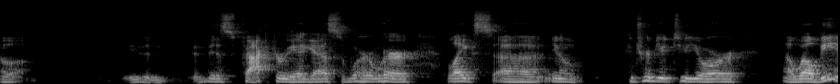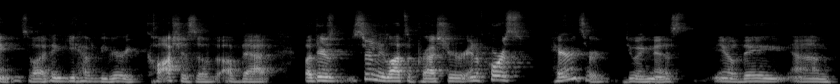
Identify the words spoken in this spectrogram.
you know, this factory, I guess, where where likes, uh, you know, contribute to your uh, well-being. So I think you have to be very cautious of of that. But there's certainly lots of pressure, and of course, parents are doing this. You know, they um,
